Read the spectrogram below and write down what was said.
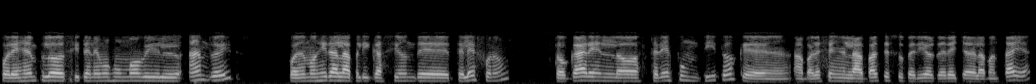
Por ejemplo, si tenemos un móvil Android, podemos ir a la aplicación de teléfono, tocar en los tres puntitos que aparecen en la parte superior derecha de la pantalla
